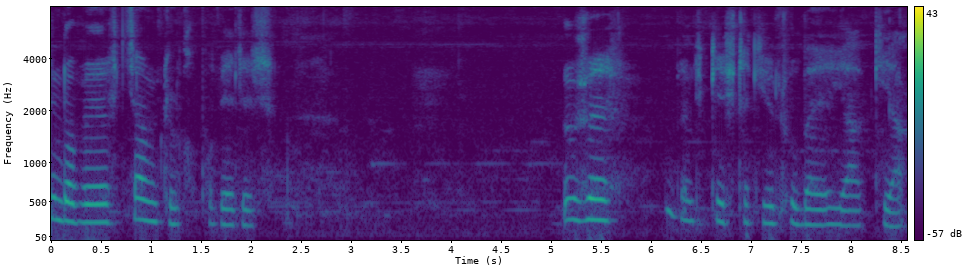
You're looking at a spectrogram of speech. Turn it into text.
Dzień dobry, chciałem tylko powiedzieć, że będzie jakiś taki youtuber jak ja.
